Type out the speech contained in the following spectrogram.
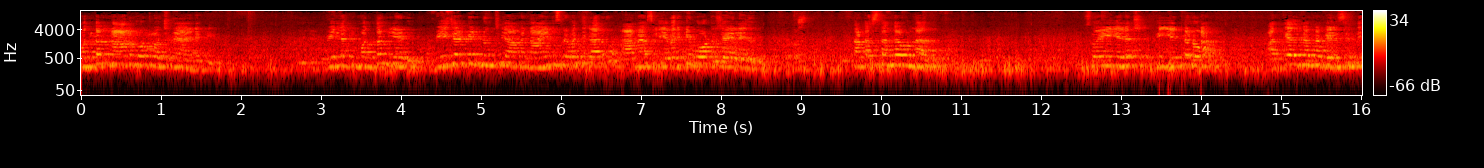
మొత్తం నాలుగు ఓట్లు వచ్చినాయి ఆయనకి. వీళ్ళకి మొత్తం ఏడు. బీజేపీ నుంచి ఆమె నాయని శ్రీవతి గారు ఆమె అసలు ఎవరికి ఓటు చేయలేదు. తటస్థంగా ఉన్నారు. సో ఈ ఎలక్షన్ ఈ ఎన్నికలో అత్యధికంగా గెలిచింది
